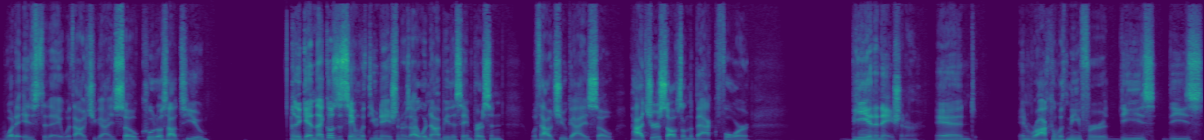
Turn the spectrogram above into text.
what it is today without you guys. So kudos out to you. And again, that goes the same with you Nationers. I would not be the same person without you guys. So pat yourselves on the back for being a Nationer and and rocking with me for these these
